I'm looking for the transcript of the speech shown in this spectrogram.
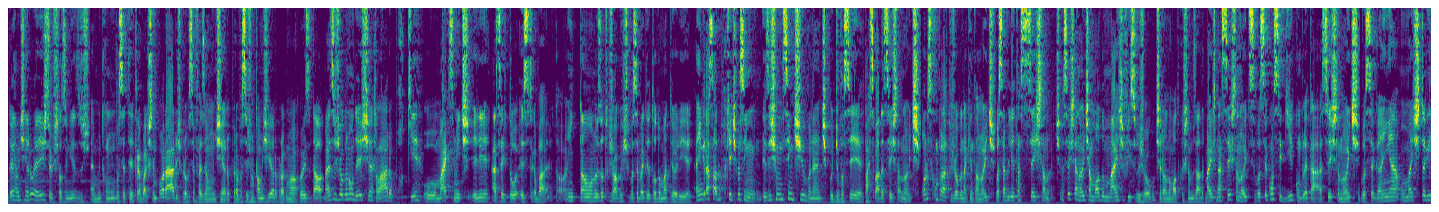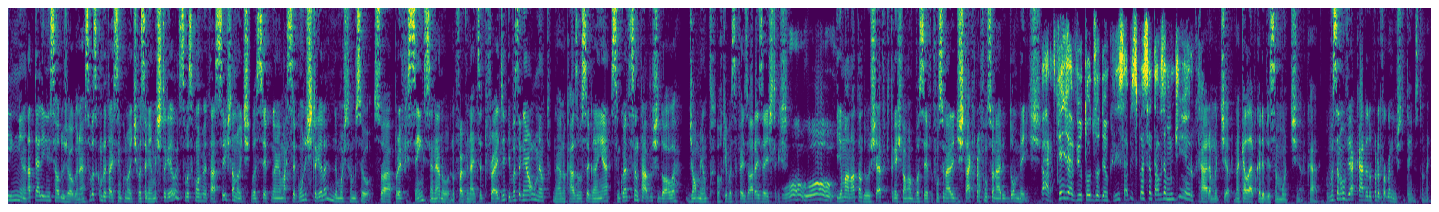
ganhar um dinheiro extra. Os Estados Unidos é muito comum você ter trabalhos temporários pra você fazer um dinheiro, pra você juntar um dinheiro pra alguma coisa e tal. Mas o jogo não deixa claro por que o Mike Smith, ele aceitou esse trabalho e tal. Então, nos outros jogos, você vai ter toda uma teoria. É engraçado porque, tipo assim, existe um incentivo, né? Tipo, de você participar da sexta-noite. Quando você completa o jogo na quinta-noite, você habilita a sexta-noite. A sexta-noite é o modo mais difícil do jogo, tirando o modo customizado. Mas na sexta-noite, se você conseguir completar a sexta-noite, você ganha uma estrelinha na tela inicial do jogo, né? Se você completar as cinco noites, você ganha uma estrela. Se você completar a sexta-noite, você ganha uma segunda estrela, demonstrando seu, sua proeficiência, né? No, no Five Nights at Freddy. E você ganha um aumento, né? No caso, você ganha 50 centavos de dólar de aumento, porque você fez horas extras. Uou, uou. E uma nota do chefe que transforma você funcionário de destaque para funcionário do mês. Cara, quem já viu Todos Odeiam Chris sabe que 50 centavos é muito dinheiro, cara. Cara, muito dinheiro. Naquela época devia ser muito dinheiro, cara. Você não vê a cara do protagonista, tem isso também.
